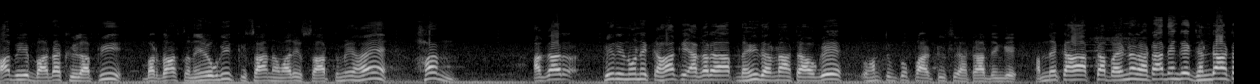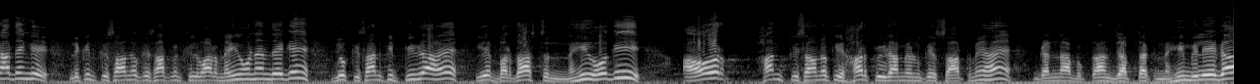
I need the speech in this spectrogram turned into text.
अब ये वादा खिलाफी बर्दाश्त नहीं होगी। किसान हमारे साथ में हैं। हम अगर फिर इन्होंने कहा कि अगर आप नहीं धरना हटाओगे तो हम तुमको पार्टी से हटा देंगे। हमने कहा, आपका बैनर हटा देंगे, झंडा हटा देंगे, लेकिन किसानों के साथ में खिलवाड़ नहीं होने देंगे। जो किसान की पीड़ा है, ये बर्दाश्त नहीं होगी। और हम किसानों की हर पीड़ा में उनके साथ में हैं। गन्ना भुगतान जब तक नहीं मिलेगा,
